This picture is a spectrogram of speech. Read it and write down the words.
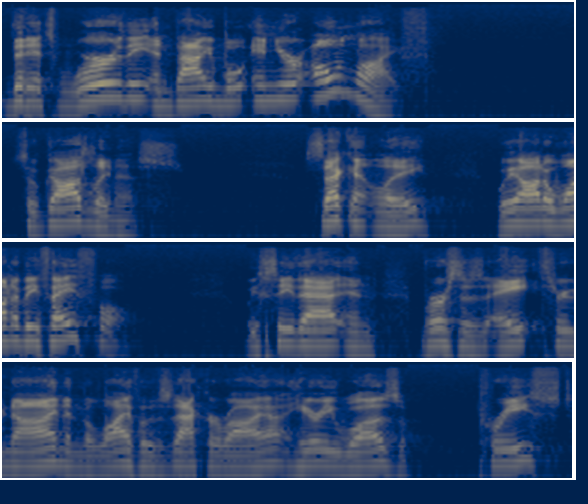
that it's worthy and valuable in your own life. So, godliness. Secondly, we ought to want to be faithful. We see that in verses 8 through 9 in the life of Zechariah. Here he was, a priest.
